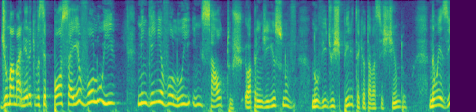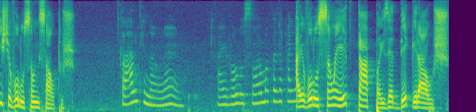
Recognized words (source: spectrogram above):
de uma maneira que você possa evoluir. Ninguém evolui em saltos. Eu aprendi isso no, no vídeo espírita que eu estava assistindo. Não existe evolução em saltos. Claro que não, né? A evolução é uma coisa A paliativa. evolução é etapas, é degraus.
